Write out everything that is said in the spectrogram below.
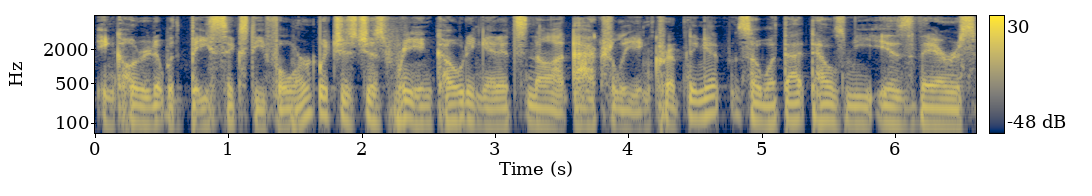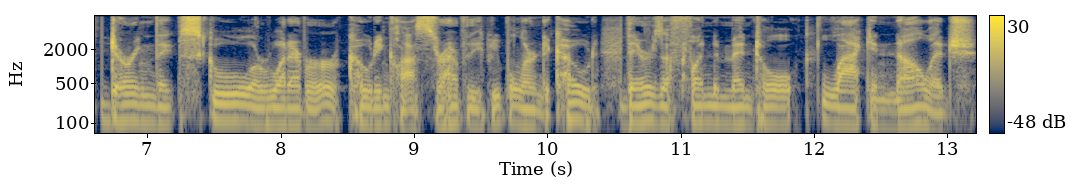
encoded it with base 64, which is just re-encoding it. It's not actually encrypting it. So what that tells me is there's during the school or whatever or coding classes or however these people learn to code, there's a fundamental lack in knowledge.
